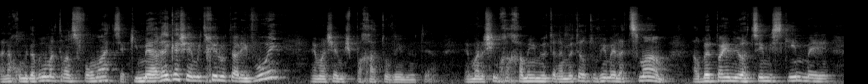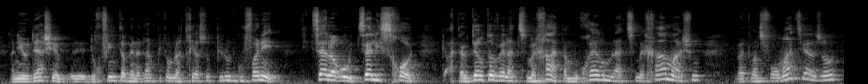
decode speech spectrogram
אנחנו מדברים על טרנספורמציה, כי מהרגע שהם התחילו את הליווי, הם אנשי משפחה טובים יותר, הם אנשים חכמים יותר, הם יותר טובים אל עצמם. הרבה פעמים יועצים עסקיים, אה, אני יודע שדוחפים את הבן אדם פתאום להתחיל לעשות פעילות גופנית, תצא לרוץ, צא לשחות, אתה יותר טוב אל עצמך, אתה מוכר לעצמך משהו, והטרנספורמציה הזאת,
